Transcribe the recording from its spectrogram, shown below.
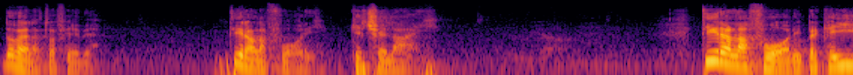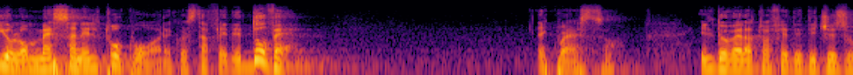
Dov'è la tua fede? Tirala fuori, che ce l'hai. Tirala fuori perché io l'ho messa nel tuo cuore questa fede. Dov'è? È questo, il dov'è la tua fede di Gesù.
